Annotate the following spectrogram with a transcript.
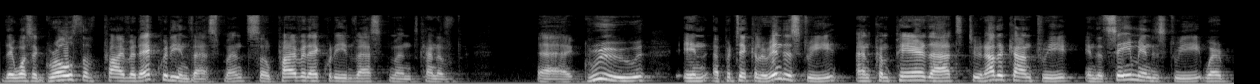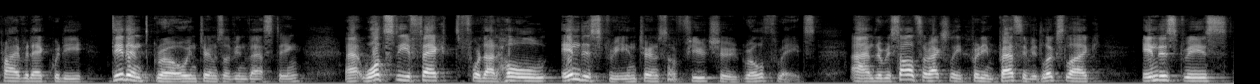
there was a growth of private equity investment, so private equity investment kind of grew in a particular industry, and compare that to another country in the same industry where private equity didn't grow in terms of investing, uh, what's the effect for that whole industry in terms of future growth rates? And the results are actually pretty impressive. It looks like industries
